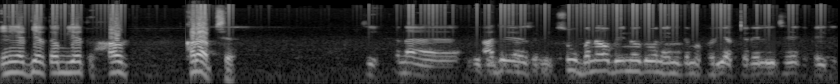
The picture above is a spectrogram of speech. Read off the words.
એની અત્યારે તબિયત હાવ ખરાબ છે. અને આજે શું બનાવ બન્યો હતો એની તમે ફરિયાદ કરેલી છે કે કઈ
